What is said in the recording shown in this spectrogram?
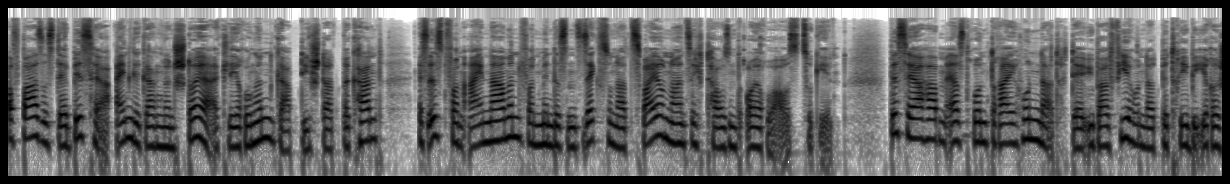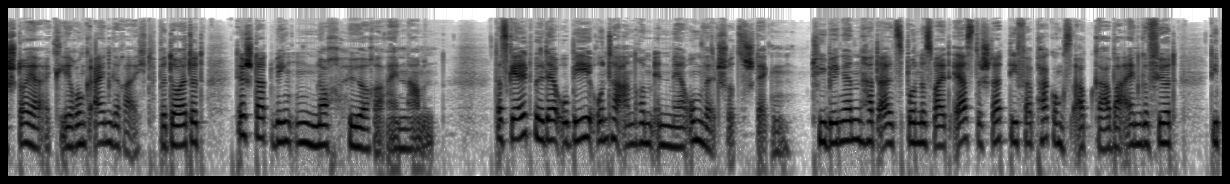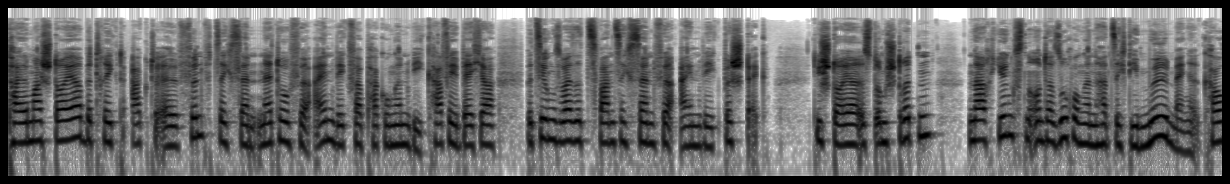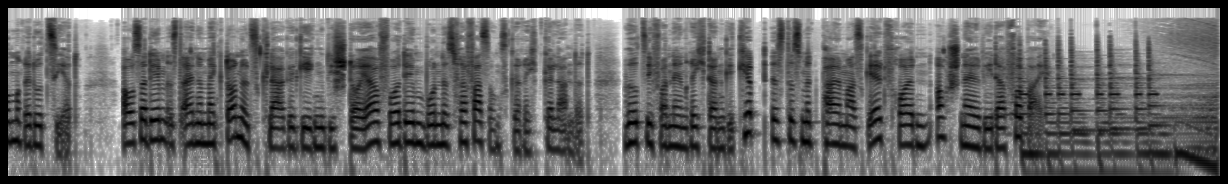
Auf Basis der bisher eingegangenen Steuererklärungen gab die Stadt bekannt, es ist von Einnahmen von mindestens 692.000 Euro auszugehen. Bisher haben erst rund 300 der über 400 Betriebe ihre Steuererklärung eingereicht. Bedeutet, der Stadt winken noch höhere Einnahmen. Das Geld will der OB unter anderem in mehr Umweltschutz stecken. Tübingen hat als bundesweit erste Stadt die Verpackungsabgabe eingeführt. Die Palmersteuer beträgt aktuell 50 Cent netto für Einwegverpackungen wie Kaffeebecher bzw. 20 Cent für Einwegbesteck. Die Steuer ist umstritten. Nach jüngsten Untersuchungen hat sich die Müllmenge kaum reduziert. Außerdem ist eine McDonalds-Klage gegen die Steuer vor dem Bundesverfassungsgericht gelandet. Wird sie von den Richtern gekippt, ist es mit Palmers Geldfreuden auch schnell wieder vorbei.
